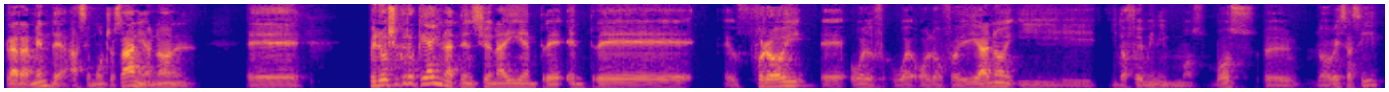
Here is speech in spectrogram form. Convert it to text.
claramente, hace muchos años, ¿no? Eh, pero yo creo que hay una tensión ahí entre, entre eh, Freud o, lo freudiano y, y, los feminismos. ¿Vos lo ves así?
